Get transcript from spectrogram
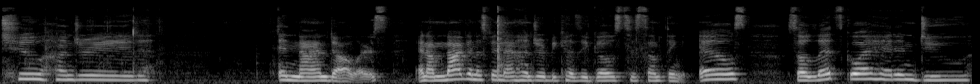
$209. And I'm not going to spend that 100 because it goes to something else. So let's go ahead and do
